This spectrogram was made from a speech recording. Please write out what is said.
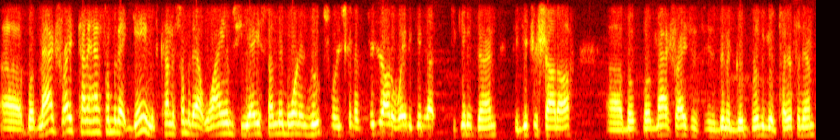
Uh, but Max Rice kind of has some of that game. It's kind of some of that YMCA Sunday morning hoops where he's going to figure out a way to get it to get it done, to get your shot off. Uh, but but Max Rice has, has been a good, really good player for them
